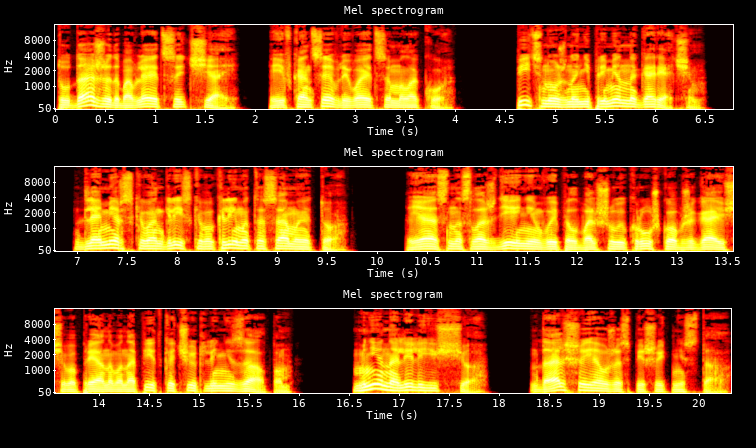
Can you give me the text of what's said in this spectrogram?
Туда же добавляется чай, и в конце вливается молоко. Пить нужно непременно горячим. Для мерзкого английского климата самое то. Я с наслаждением выпил большую кружку обжигающего пряного напитка чуть ли не залпом. Мне налили еще. Дальше я уже спешить не стал.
